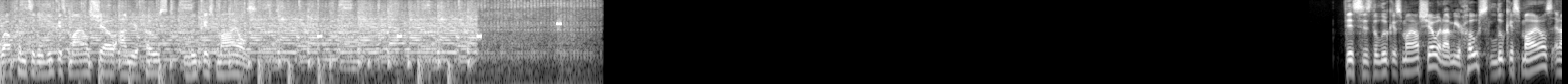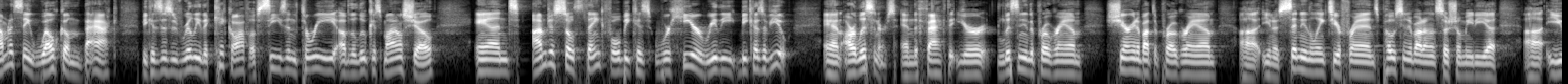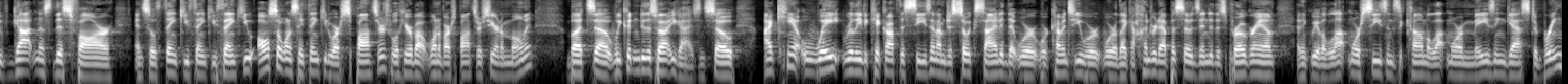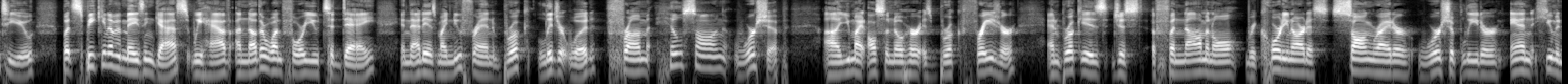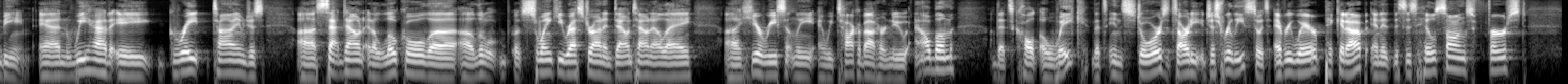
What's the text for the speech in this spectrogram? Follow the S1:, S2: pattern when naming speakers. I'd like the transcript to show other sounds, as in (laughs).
S1: Welcome to the Lucas Miles Show. I'm your host, Lucas Miles. This is the Lucas Miles Show, and I'm your host, Lucas Miles. And I'm going to say welcome back because this is really the kickoff of season three of the Lucas Miles Show. And I'm just so thankful because we're here really because of you and our listeners and the fact that you're listening to the program sharing about the program uh, you know sending the link to your friends posting about it on social media uh, you've gotten us this far and so thank you thank you thank you also want to say thank you to our sponsors we'll hear about one of our sponsors here in a moment but uh, we couldn't do this without you guys. And so I can't wait really to kick off the season. I'm just so excited that we're, we're coming to you. We're, we're like 100 episodes into this program. I think we have a lot more seasons to come, a lot more amazing guests to bring to you. But speaking of amazing guests, we have another one for you today, and that is my new friend, Brooke Ligertwood from Hillsong Worship. Uh, you might also know her as Brooke Fraser. And Brooke is just a phenomenal recording artist, songwriter, worship leader, and human being. And we had a great time just uh, sat down at a local, uh, a little uh, swanky restaurant in downtown LA uh, here recently, and we talk about her new album that's called Awake. That's in stores. It's already just released, so it's everywhere. Pick it up. And it, this is Hillsong's first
